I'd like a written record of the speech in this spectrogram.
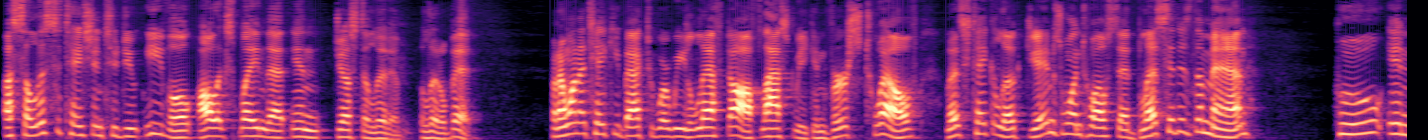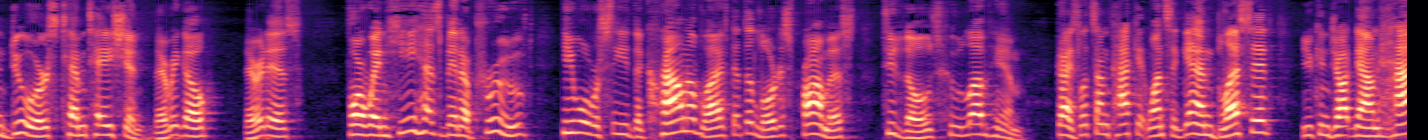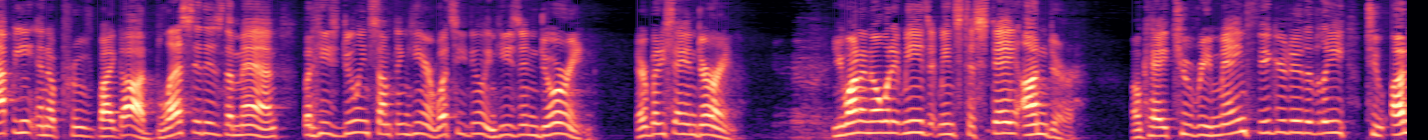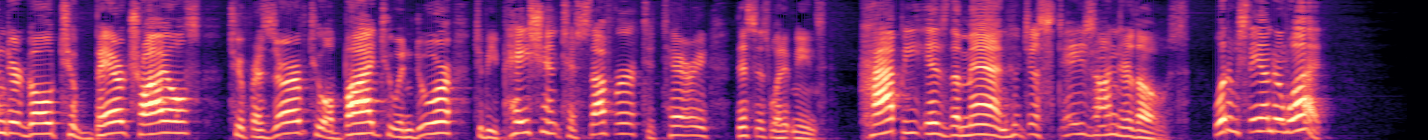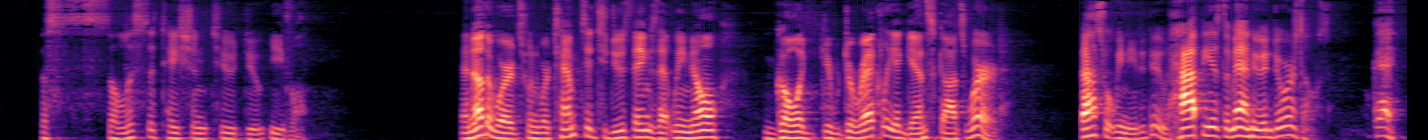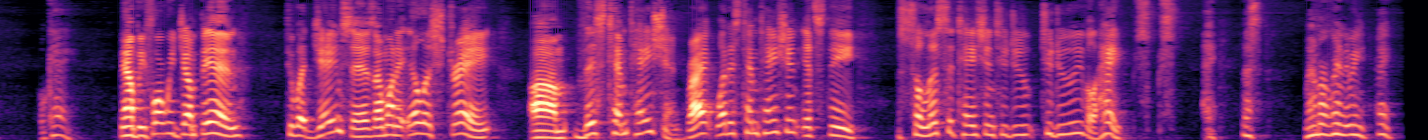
A solicitation to do evil. I'll explain that in just a little, a little bit. But I want to take you back to where we left off last week in verse 12. Let's take a look. James 1:12 said, "Blessed is the man who endures temptation." There we go. There it is. For when he has been approved, he will receive the crown of life that the Lord has promised to those who love him. Guys, let's unpack it once again. Blessed, you can jot down happy and approved by God. Blessed is the man, but he's doing something here. What's he doing? He's enduring. Everybody say enduring. You want to know what it means? It means to stay under. Okay? To remain figuratively, to undergo, to bear trials, to preserve, to abide, to endure, to be patient, to suffer, to tarry. This is what it means. Happy is the man who just stays under those. What do we stay under what? The solicitation to do evil. In other words, when we're tempted to do things that we know go directly against God's word, that's what we need to do. Happy is the man who endures those. Okay, okay. Now, before we jump in, to what James says, I want to illustrate um, this temptation, right? What is temptation? It's the solicitation to do, to do evil. Hey, hey, listen, remember when we, hey.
